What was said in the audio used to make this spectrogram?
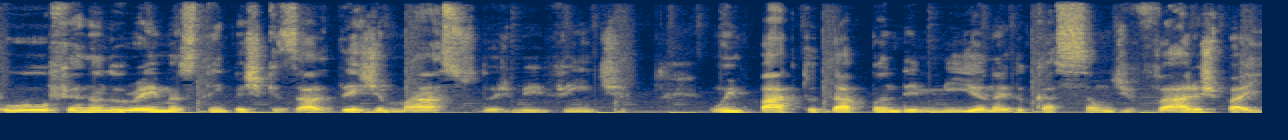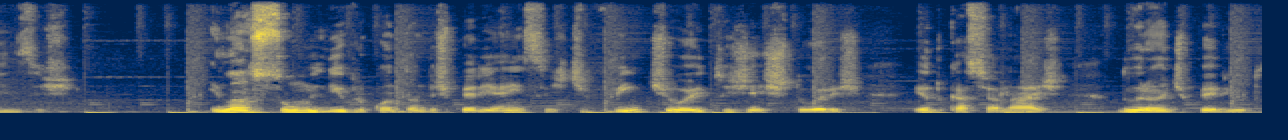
O Fernando Reimers tem pesquisado desde março de 2020 o impacto da pandemia na educação de vários países e lançou um livro contando experiências de 28 gestores educacionais durante o período.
